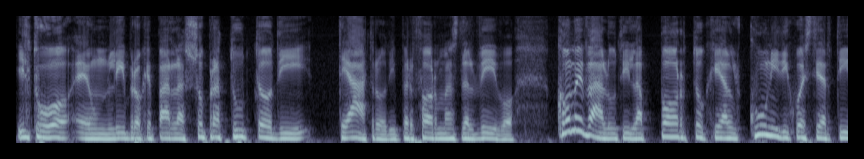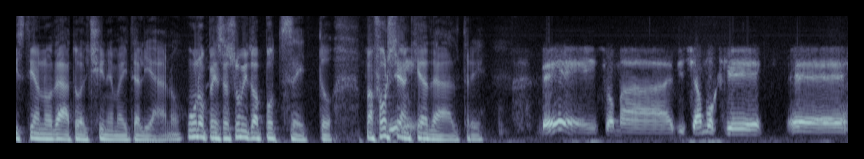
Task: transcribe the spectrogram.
Il tuo è un libro che parla soprattutto di teatro, di performance dal vivo. Come valuti l'apporto che alcuni di questi artisti hanno dato al cinema italiano? Uno pensa subito a Pozzetto, ma forse Sì. anche ad altri. Beh, insomma, diciamo che eh,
